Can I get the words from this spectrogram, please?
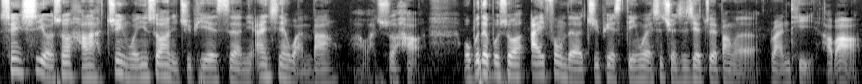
所以室友说：“好了，俊，我已经收到你 GPS 了，你安心的玩吧。”啊，我说好。我不得不说，iPhone 的 GPS 定位是全世界最棒的软体，好不好？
